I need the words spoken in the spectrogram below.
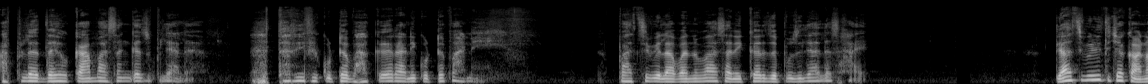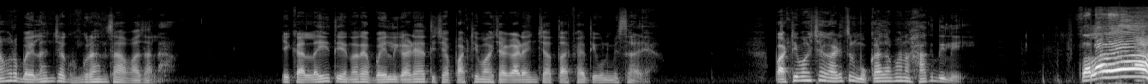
आपलं दैव कामासंग झुपल्यालं तरी बी कुठं भाकर आणि कुठं पाणी. पाचवीला वनवास आणि कर्ज पुजल्यालंच हाय. त्याचवेळी तिच्या कानावर बैलांच्या घुंगरांचा आवाज आला. एका लईत येणाऱ्या बैलगाड्या तिच्या पाठीमागच्या गाड्यांच्या ताफ्यात येऊन मिसळल्या. पाठीमागच्या गाडीतून मुकादामानं हाक दिली. चला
